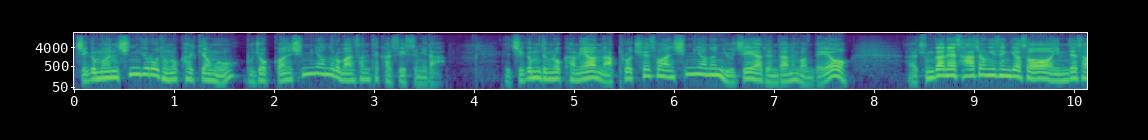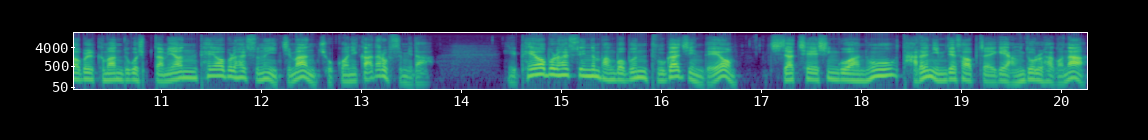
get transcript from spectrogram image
지금은 신규로 등록할 경우 무조건 10년으로만 선택할 수 있습니다. 지금 등록하면 앞으로 최소한 10년은 유지해야 된다는 건데요. 중간에 사정이 생겨서 임대 사업을 그만두고 싶다면 폐업을 할 수는 있지만 조건이 까다롭습니다. 폐업을 할 수 있는 방법은 두 가지인데요. 지자체에 신고한 후 다른 임대 사업자에게 양도를 하거나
